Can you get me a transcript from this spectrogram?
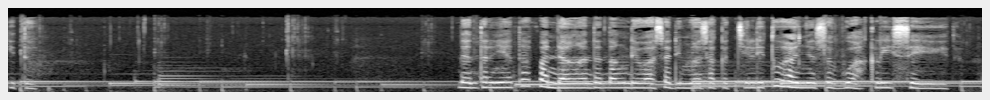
gitu. Dan ternyata pandangan tentang dewasa di masa kecil itu hanya sebuah klise gitu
